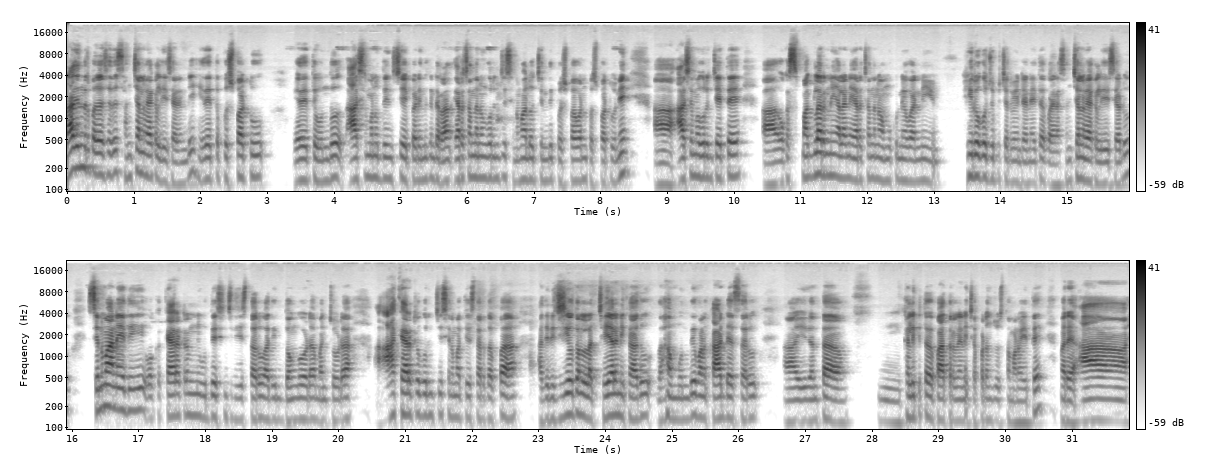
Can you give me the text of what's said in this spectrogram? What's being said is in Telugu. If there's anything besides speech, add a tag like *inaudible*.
రాజేంద్ర ప్రసాద్ అయితే సంచలన వ్యాఖ్యలు చేశాడండి. ఏదైతే 'పుష్ప టూ ఏదైతే ఉందో ఆ సినిమాను ఉద్దేశించి చెప్పాడు. ఎందుకంటే ఎర్రచందనం గురించి సినిమాలొచ్చింది 'పుష్ప వన్ 'పుష్ప 2'ని ఆహ్, ఆ సినిమా ఒక స్మగ్లర్‌ని అలానే ఎర్రచందనం అమ్ముకునేవాడిని హీరోగా చూపించడం ఏంటని అయితే ఆయన సంచలన వ్యాఖ్యలు చేశాడు. సినిమా అనేది ఒక క్యారెక్టర్‌ని ఉద్దేశించి తీస్తారు. అది దొంగోడా, మంచోడా ఆ క్యారెక్టర్ గురించి సినిమా తీస్తారు తప్ప అది నిజ జీవితంలో అలా చేయాలని కాదు. ముందే మన కార్డు వేస్తారు ఇదంతా కల్పిత పాత్రలని చెప్పడం చూస్తాం మనమైతే. మరి ఆ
